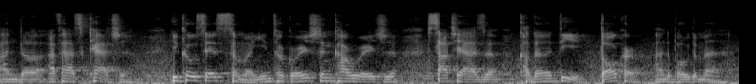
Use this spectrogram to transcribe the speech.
and FS Cache, ecosystem integration coverage such as Containerd, Docker, and Podman.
